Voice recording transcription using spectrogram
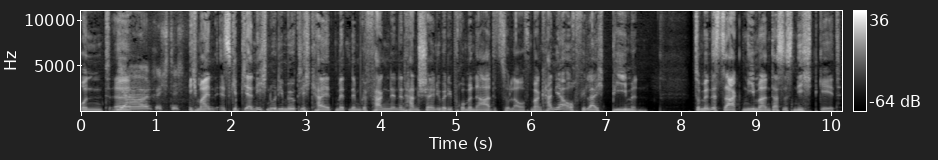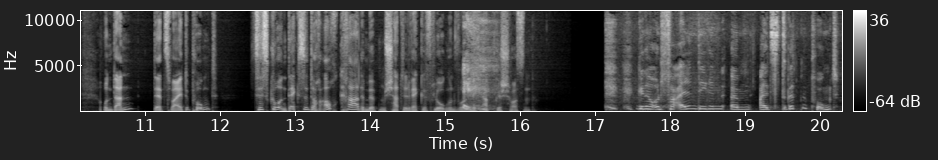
Und äh, ja, richtig. Ich meine, es gibt ja nicht nur die Möglichkeit, mit einem Gefangenen in Handschellen über die Promenade zu laufen. Man kann ja auch vielleicht beamen. Zumindest sagt niemand, dass es nicht geht. Und dann der zweite Punkt. Cisco und Dex sind doch auch gerade mit dem Shuttle weggeflogen und wurden nicht abgeschossen. Genau, und vor allen Dingen ähm, als dritten Punkt,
